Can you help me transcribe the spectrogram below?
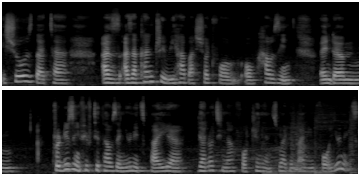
it shows that uh, as, as a country, we have a shortfall of housing and um, producing 50,000 units per year, they are not enough for Kenyans who are demanding four units.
